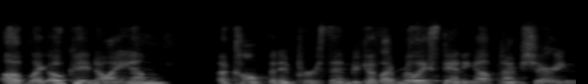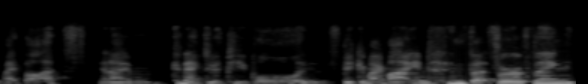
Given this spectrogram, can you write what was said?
of like okay no i am a confident person because I'm really standing up and I'm sharing my thoughts and I'm connecting with people and speaking my mind and that sort of thing.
